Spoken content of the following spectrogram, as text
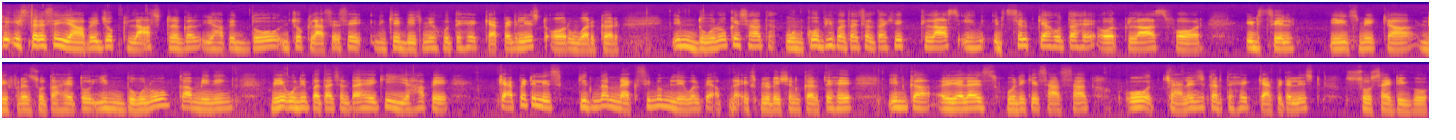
तो इस तरह से यहाँ पे जो क्लास स्ट्रगल यहाँ पे दो जो क्लासेस है, इनके बीच में होते हैं कैपिटलिस्ट और वर्कर इन दोनों के साथ उनको भी पता चलता है कि क्लास इन इट्सेल्फ क्या होता है और क्लास फॉर इट्सेल्फ ये इसमें क्या डिफरेंस होता है। तो इन दोनों का मीनिंग में उन्हें पता चलता है कि यहाँ पे कैपिटलिस्ट कितना मैक्सिमम लेवल पे अपना एक्सप्लोरेशन करते हैं, इनका रियलाइज़ होने के साथ साथ वो चैलेंज करते हैं कैपिटलिस्ट सोसाइटी को।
